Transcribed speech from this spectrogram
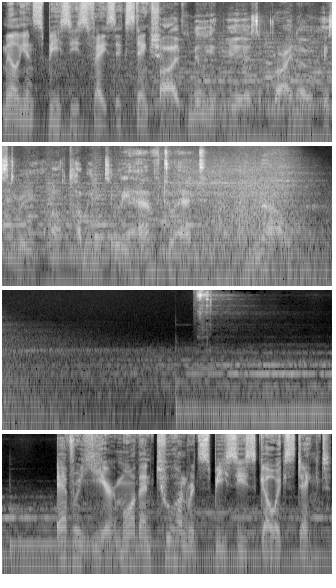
million species face extinction. Five million years of rhino history are coming to We an end. have to act now. Every year, more than 200 species go extinct.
